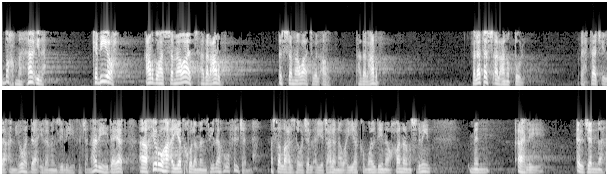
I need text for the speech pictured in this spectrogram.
ضخمة هائلة كبيرة. عرضها السماوات هذا العرض. السماوات والأرض هذا العرض. فلا تسأل عن الطول. يحتاج إلى أن يهدى إلى منزله في الجنة. هذه هدايات آخرها أن يدخل منزله في الجنة. نسأل الله عز وجل أن يجعلنا وإياكم والدينا وأخوانا المسلمين من أهل الجنة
